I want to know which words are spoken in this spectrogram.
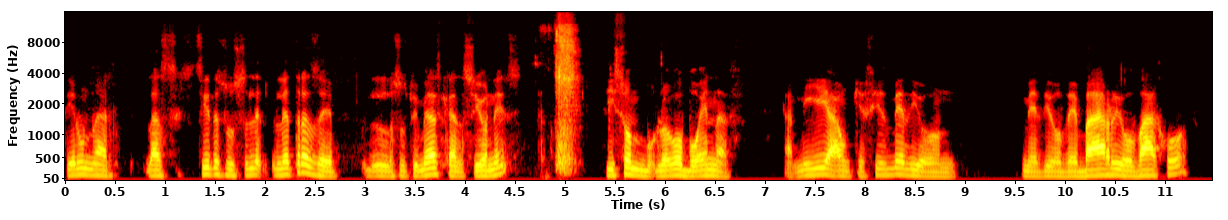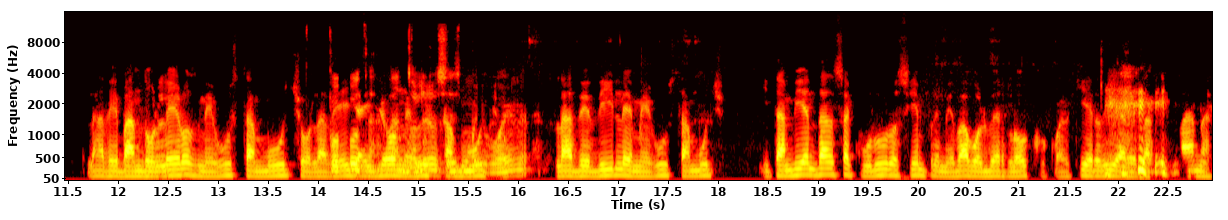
Tiene una, las, sí, de sus le- letras de sus primeras canciones, sí son luego buenas. A mí, aunque sí es medio, medio de barrio bajo, la de Bandoleros me gusta mucho, la de ella y yo me Bandoleros gusta es muy mucho, buena. la de Dile me gusta mucho. Y también Danza Kuduro siempre me va a volver loco cualquier día de la semana.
